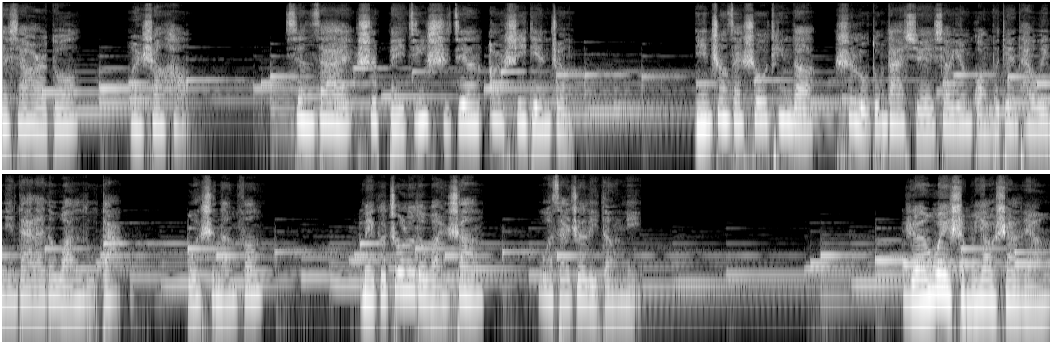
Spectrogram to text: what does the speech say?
的小耳朵，晚上好。现在是北京时间二十一点整。您正在收听的是鲁东大学校园广播电台为您带来的晚鲁大，我是南方。每个周六的晚上，我在这里等你。人为什么要善良？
